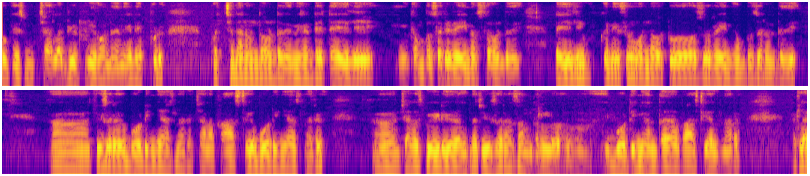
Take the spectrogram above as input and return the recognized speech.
లొకేషన్ చాలా బ్యూటిఫుల్గా ఉంటుంది. ఎందుకంటే ఎప్పుడు పచ్చదనంతో ఉంటుంది. ఎందుకంటే డైలీ కంపల్సరీ రెయిన్ వస్తూ ఉంటుంది. డైలీ కనీసం one hour two hours rain compulsory ఉంటుంది. చూసారు బోటింగ్ చేస్తున్నారు. చాలా ఫాస్ట్గా బోటింగ్ చేస్తున్నారు. చాలా స్పీడ్గా వెళ్తున్నారు. చూసారా సంతల్లో ఈ బోటింగ్ అంతా ఫాస్ట్గా వెళ్తున్నారు. అట్లా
